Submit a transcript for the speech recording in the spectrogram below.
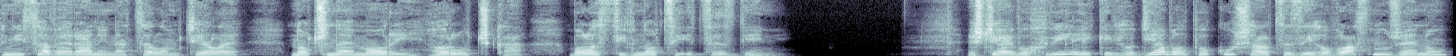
hnisavé rany na celom tele, nočné mory, horúčka, bolesti v noci i cez deň. Ešte aj vo chvíli, keď ho diabol pokúšal cez jeho vlastnú ženu,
